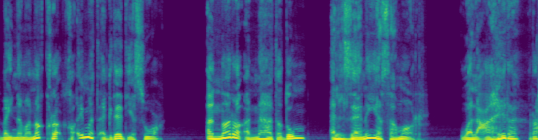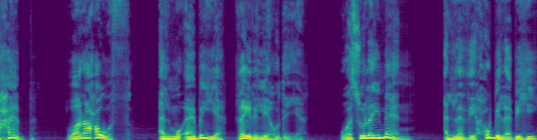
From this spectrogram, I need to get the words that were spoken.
بينما نقرأ قائمة أجداد يسوع أن نرى أنها تضم ألزانية سمار والعاهرة رحاب ورعوث المؤابية غير اليهودية وسليمان الذي حبل به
